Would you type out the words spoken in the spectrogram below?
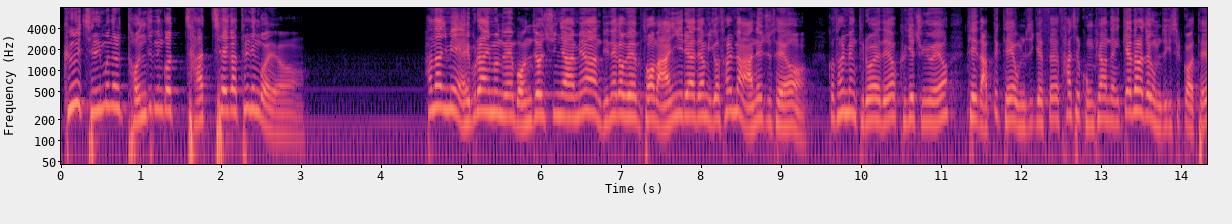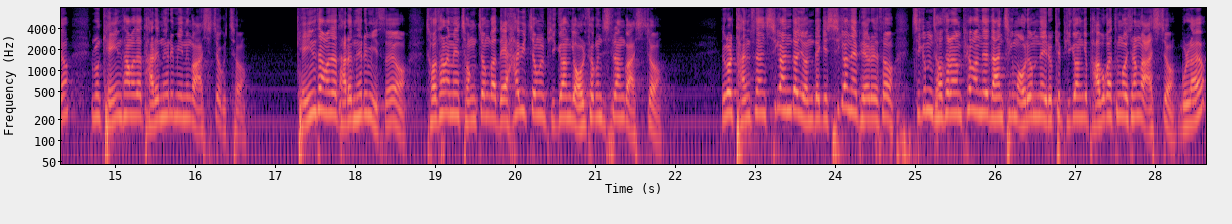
그 질문을 던지는 것 자체가 틀린 거예요. 하나님이 에브라임은 왜 먼저 주냐면 니네가 왜 더 많이 일해야 되면 이거 설명 안 해주세요. 그 설명 들어야 돼요. 그게 중요해요. 그게 납득돼야 움직이겠어요. 사실 공평한다는 깨달아져 움직이실 것 같아요. 여러분 개인사마다 다른 흐름이 있는 거 아시죠, 그렇죠? 개인사마다 다른 흐름이 있어요. 저 사람의 정점과 내 하위점을 비교한 게 어리석은 짓이라는 거 아시죠? 이걸 단순한 시간과 연대기 시간에 배열해서 지금 저 사람은 평안데 난 지금 어렵네 이렇게 비교한 게 바보 같은 것이라는 거 아시죠? 몰라요?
